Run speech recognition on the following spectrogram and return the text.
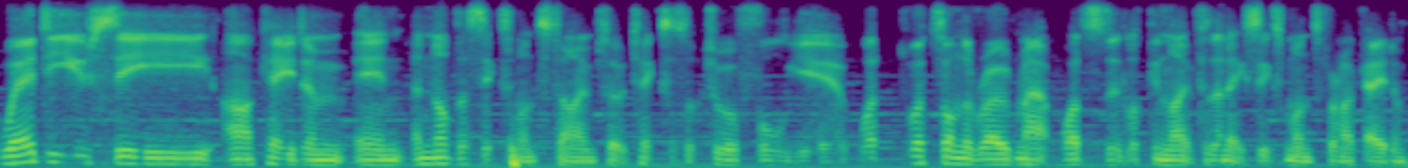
where do you see Arcadem in another six months' time? So it takes us up to a full year. What what's on the roadmap? What's it looking like for the next six months for Arcadem?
